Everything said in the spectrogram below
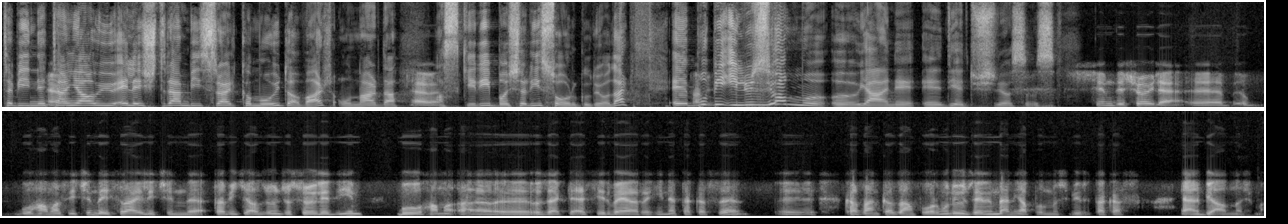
tabii Netanyahu'yu evet. eleştiren bir İsrail kamuoyu da var. Onlar da evet askeri başarıyı sorguluyorlar. E, bu bir illüzyon mu e, yani e, diye düşünüyorsunuz? Şimdi şöyle e, bu Hamas için de İsrail için de tabii ki az önce söylediğim bu Hama, e, özellikle esir veya rehine takası e, kazan kazan formülü üzerinden yapılmış bir takas. Yani bir anlaşma.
